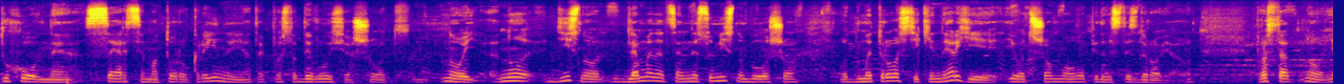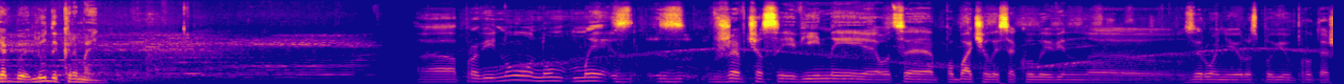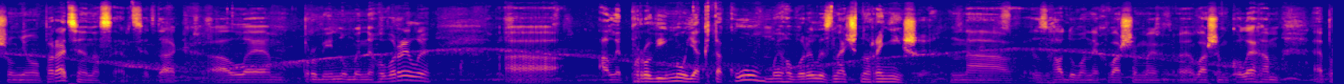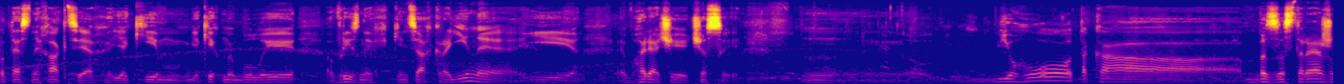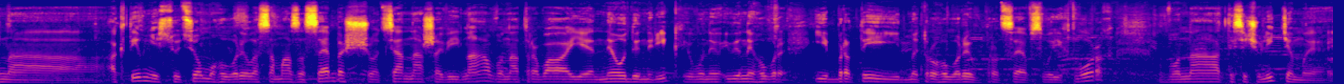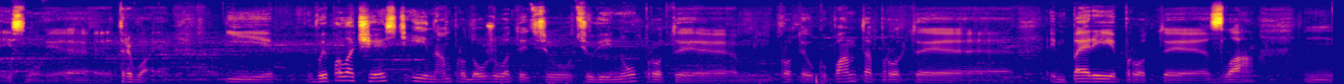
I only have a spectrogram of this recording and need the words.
духовне серце, мотор України. Я так просто дивуюся, що от, ну, ну, дійсно для мене це несумісно було, що от Дмитро стільки енергії, і от що могло підвести здоров'я. От, просто ну, якби люди кремень. Про війну, ну ми з, з, вже в часи війни оце побачилися, коли він е, з іронією розповів про те, що в нього операція на серці, так але про війну ми не говорили. А, але про війну як таку ми говорили значно раніше на згадуваних вашими е, вашим колегам е, протестних акціях, яким, яких ми були в різних кінцях країни і в гарячі часи. Його така беззастережна активність у цьому говорила сама за себе, що ця наша війна вона триває не один рік. І вони вони говори, і брати, і Дмитро говорив про це в своїх творах. Вона тисячоліттями існує, триває. І випала честь і нам продовжувати цю, цю війну проти, проти окупанта, проти е, імперії, проти зла.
